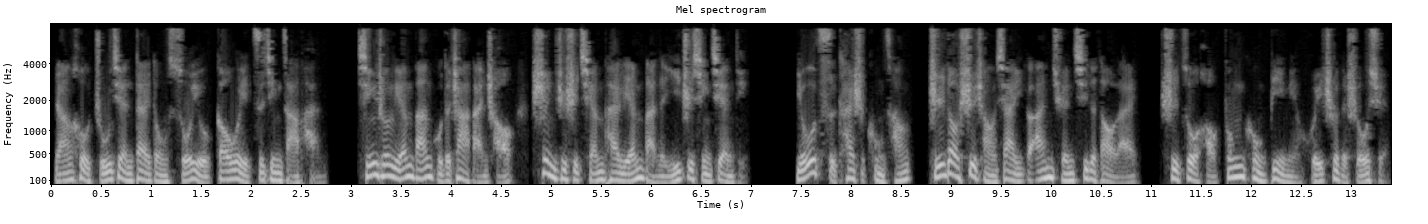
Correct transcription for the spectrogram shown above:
然后逐渐带动所有高位资金砸盘，形成连板股的炸板潮，甚至是前排连板的一致性见顶，由此开始控仓，直到市场下一个安全期的到来，是做好风控、避免回撤的首选。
